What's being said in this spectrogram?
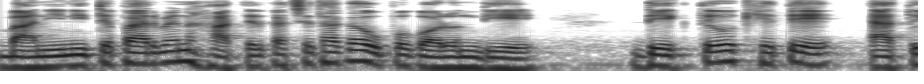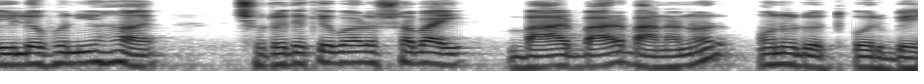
বানিয়ে নিতে পারবেন হাতের কাছে থাকা উপকরণ দিয়ে। দেখতেও খেতে এতই লোভনীয় হয় ছোট থেকে বড় সবাই বারবার বানানোর অনুরোধ করবে।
